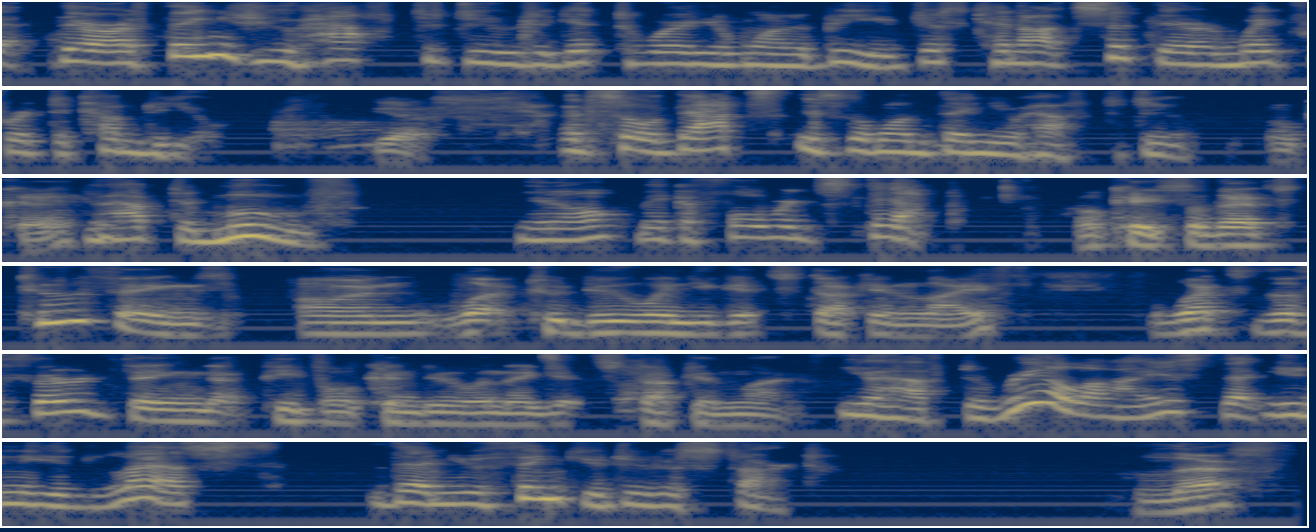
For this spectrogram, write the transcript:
that there are things you have to do to get to where you want to be. You just cannot sit there and wait for it to come to you. Yes. And so that is the one thing you have to do. Okay. You have to move. You know, make a forward step. Okay, so that's two things on what to do when you get stuck in life. What's the third thing that people can do when they get stuck in life? You have to realize that you need less than you think you do to start. Less,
